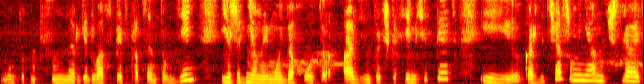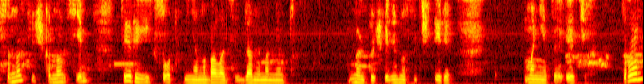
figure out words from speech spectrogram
ну, тут написано энергия, 25% в день. Ежедневный мой доход 1.75. И каждый час у меня начисляется 0.07 TRX. У меня на балансе в данный момент 0.94 монеты этих трон.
